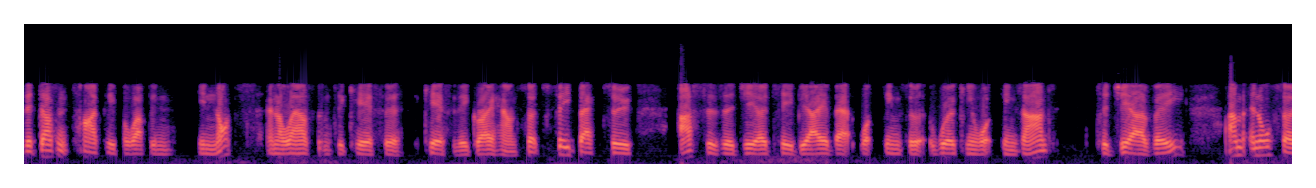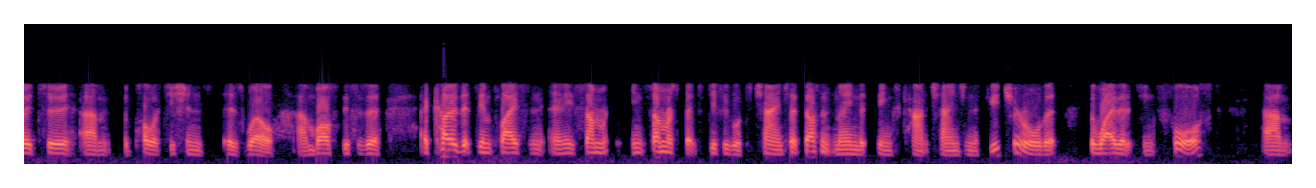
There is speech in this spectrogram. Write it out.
that doesn't tie people up in, in knots and allows them to care for care for their greyhounds. So it's feedback to us as a GOTBA about what things are working and what things aren't, to GRV, um, and also to um, the politicians as well. Um, whilst this is a a code that's in place and, and is some in some respects difficult to change. That doesn't mean that things can't change in the future or that the way that it's enforced um,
